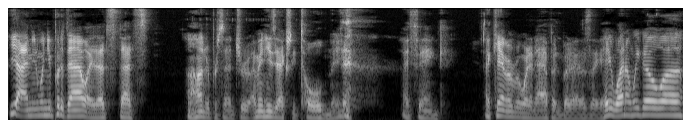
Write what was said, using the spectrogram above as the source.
Yeah, I mean, when you put it that way, that's that's hundred percent true. I mean, he's actually told me. I think. I can't remember when it happened, but I was like, "Hey, why don't we go? uh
